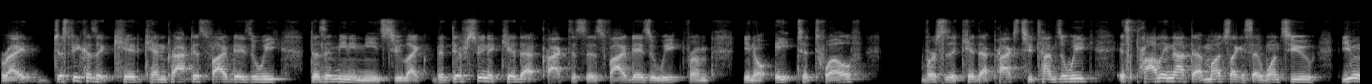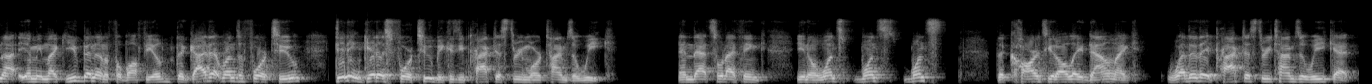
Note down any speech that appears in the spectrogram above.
right? Just because a kid can practice five days a week doesn't mean he needs to. Like the difference between a kid that practices five days a week from, you know, eight to 12 versus a kid that practices two times a week is probably not that much. Like I said, once you, you and I, I mean, like you've been in a football field, the guy that runs a 4 2 didn't get his 4 2 because he practiced three more times a week. And that's what I think, you know, once, once, once the cards get all laid down, like whether they practice three times a week at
